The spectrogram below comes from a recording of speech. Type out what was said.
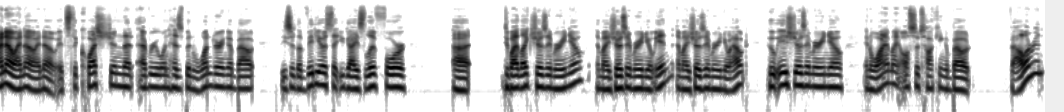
I know, I know, I know. It's the question that everyone has been wondering about. These are the videos that you guys live for. Uh, do I like Jose Mourinho? Am I Jose Mourinho in? Am I Jose Mourinho out? Who is Jose Mourinho? And why am I also talking about Valorant?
